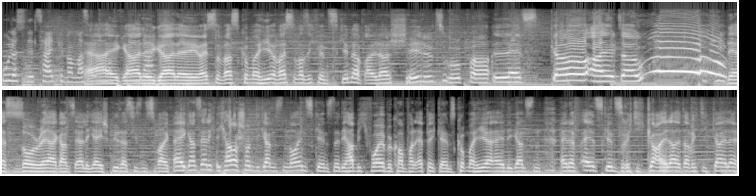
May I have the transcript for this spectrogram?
cool, dass du dir Zeit genommen hast. Ja, egal, egal, ey. Weißt du was? Guck mal hier. Weißt du, was ich für einen Skin hab, Alter? Schädeltrooper. Let's go, Alter. Woo! Der ist so rare, ganz ehrlich. Ey, ich spiele das Season 2. Ey, ganz ehrlich, ich habe auch schon die ganzen neuen Skins, ne? Die habe ich vorher bekommen von Epic Games. Guck mal hier, ey, die ganzen NFL-Skins. Richtig geil, Alter. Richtig geil, ey.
